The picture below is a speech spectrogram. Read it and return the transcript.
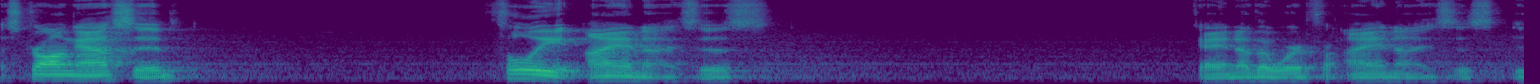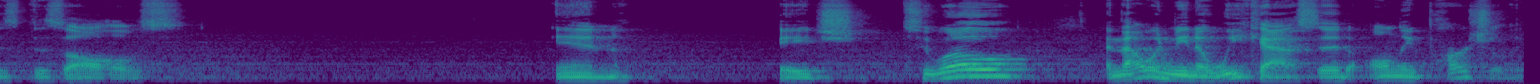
a strong acid fully ionizes. Okay, another word for ionizes is dissolves in H2O, and that would mean a weak acid only partially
